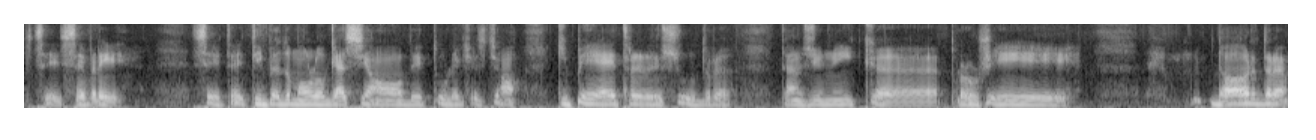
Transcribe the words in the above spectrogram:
c'est vrai. C'est un type d'homologation de toutes les questions qui peut être résoudre dans un unique euh, projet d'ordre.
